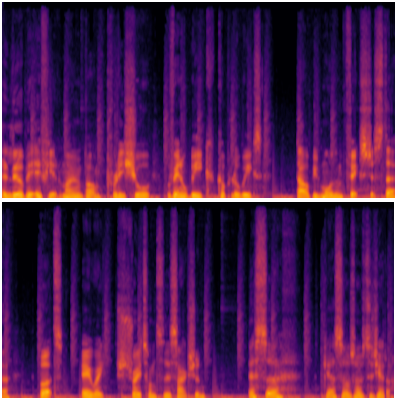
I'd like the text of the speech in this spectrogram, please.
a little bit iffy at the moment, but I'm pretty sure within a week, a couple of weeks, that'll be more than fixed just there. But anyway, straight onto this action. Let's uh, get ourselves over to Jeddah.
